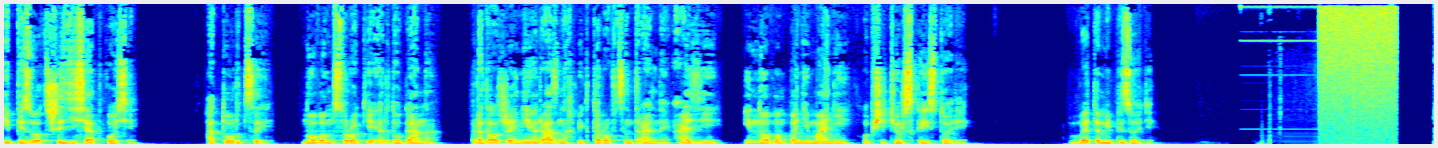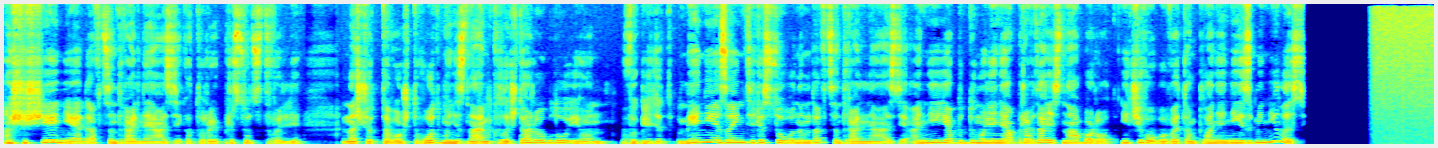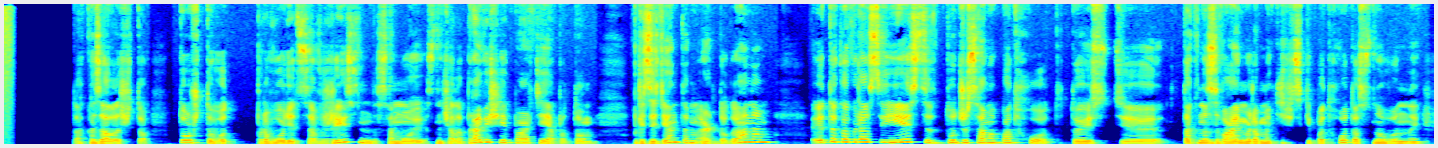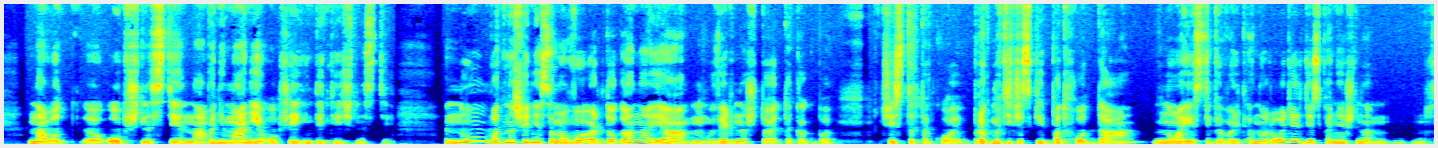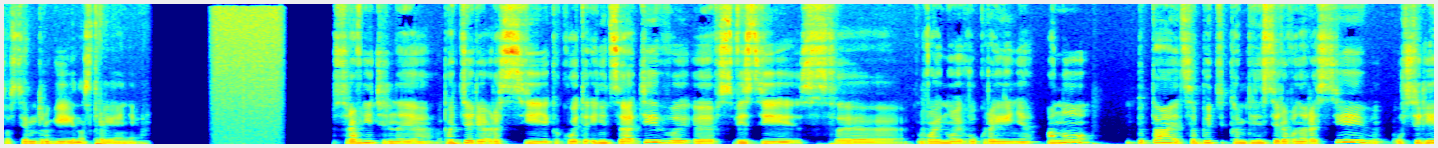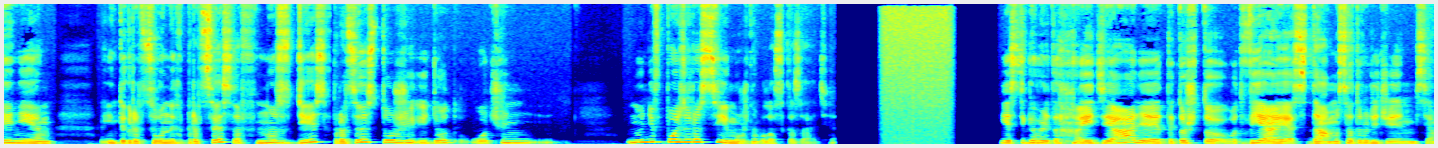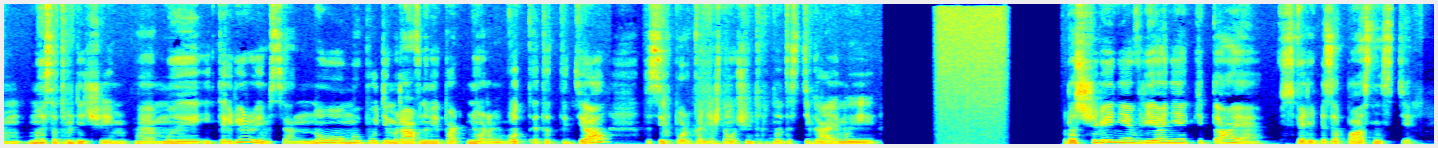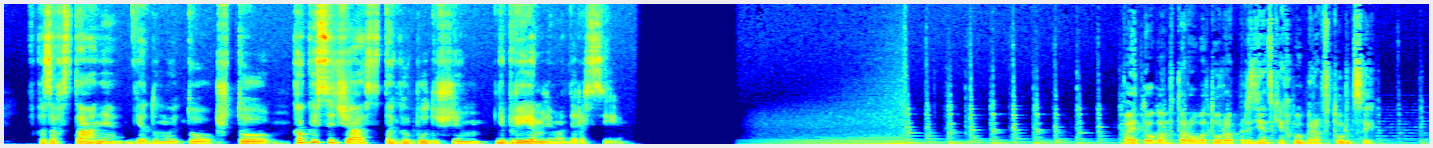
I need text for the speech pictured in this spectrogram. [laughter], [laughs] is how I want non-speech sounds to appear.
Эпизод 68. О Турции, новом сроке Эрдогана, продолжение разных векторов Центральной Азии и новом понимании общетюркской истории. В этом эпизоде ощущения да, в Центральной Азии, которые присутствовали насчет того, что вот мы не знаем Кылычдароглу, и он выглядит менее заинтересованным да, в Центральной Азии, они, я бы думали, не оправдались, наоборот. Ничего бы в этом плане не изменилось. Оказалось, что то, что вот проводится в жизнь самой сначала правящей партии, а потом президентом Эрдоганом, это как раз и есть тот же самый подход, то есть э, так называемый романтический подход, основанный на вот э, общности, на понимании общей идентичности. Ну, в отношении самого Эрдогана я уверена, что это как бы чисто такой прагматический подход, да. Ну, а если говорить о народе, здесь, конечно, совсем другие настроения. Сравнительная потеря России какой-то инициативы э, в связи с э, войной в Украине, оно пытается быть компенсировано Россией усилением интеграционных процессов, но здесь процесс тоже идет очень, ну, не в пользу России, можно было сказать. Если говорить о идеале, это то, что вот в ЕАЭС, да, мы сотрудничаемся, мы сотрудничаем, э, мы интегрируемся, но мы будем равными партнерами. Вот этот идеал до сих пор, конечно, очень трудно достигаемый. Расширение влияния Китая в сфере безопасности в Казахстане, я думаю, то, что как и сейчас, так и в будущем неприемлемо для России. По итогам второго тура президентских выборов в Турции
